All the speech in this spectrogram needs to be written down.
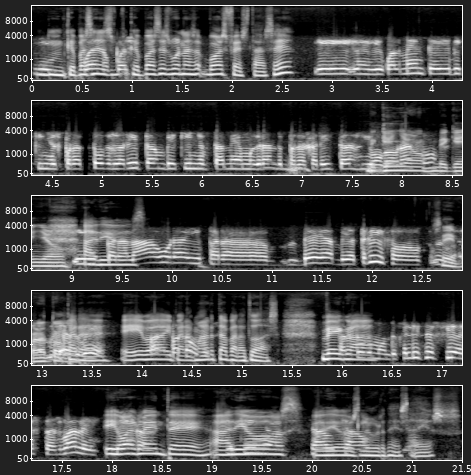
mm, que pases, pues que pases buenas, buenas festas, ¿eh? Y, igualmente, y biquiños para todos, Garita, un biquiño también muy grande para Garita, y un abrazo. Biquiño. Y para Laura, y para Bea, Beatriz, o... Sí, para todas. Para Eva, y para, Marta, para todas. Venga. Para todo el mundo. Felices fiestas, ¿vale? Igualmente. Adiós. adiós, Lourdes. Adiós.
